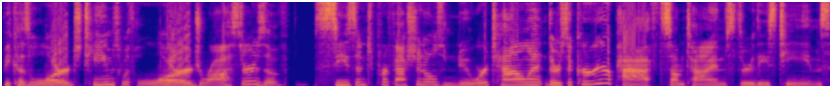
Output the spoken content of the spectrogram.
because large teams with large rosters of seasoned professionals, newer talent, there's a career path sometimes through these teams.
